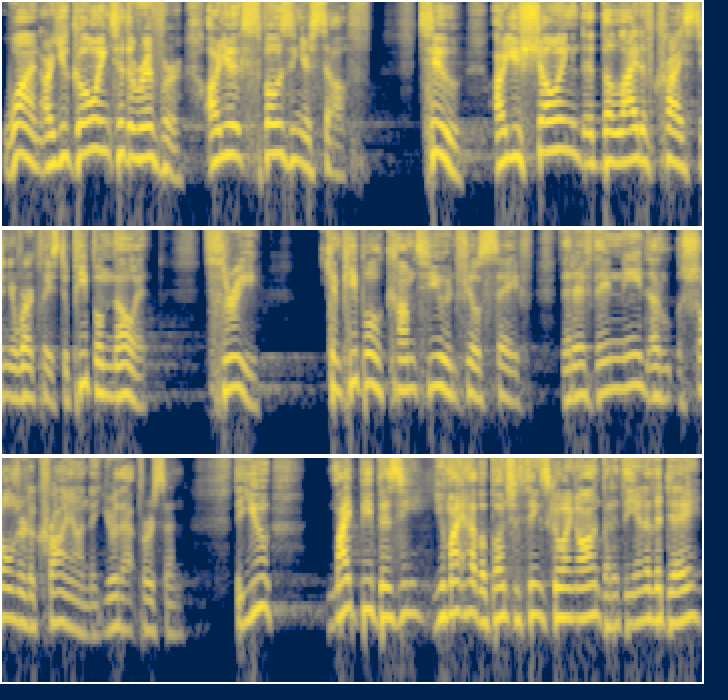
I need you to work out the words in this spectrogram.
One, are you going to the river? Are you exposing yourself? Two, are you showing the, the light of Christ in your workplace? Do people know it? Three, can people come to you and feel safe that if they need a shoulder to cry on, that you're that person? That you might be busy, you might have a bunch of things going on, but at the end of the day,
